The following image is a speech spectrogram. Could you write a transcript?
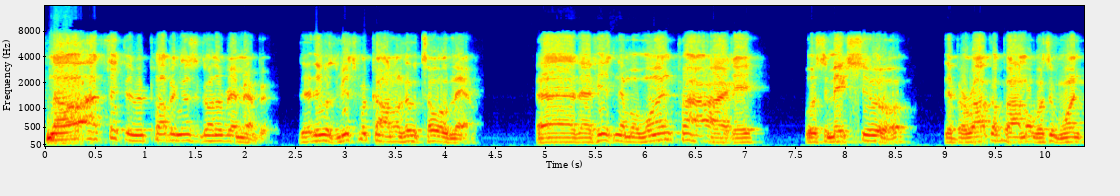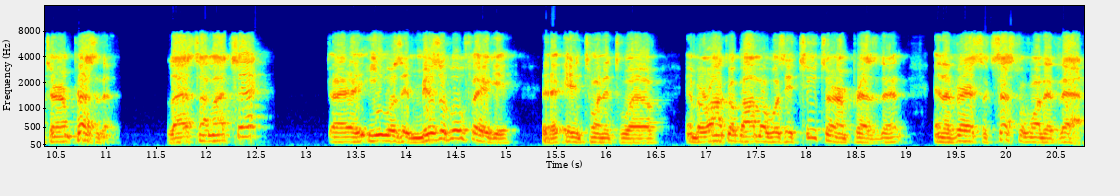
No, I think the Republicans are going to remember that it was Mitch McConnell who told them uh, that his number one priority was to make sure that Barack Obama was a one term president. Last time I checked, uh, he was a miserable failure uh, in 2012 and Barack Obama was a two term president and a very successful one at that.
